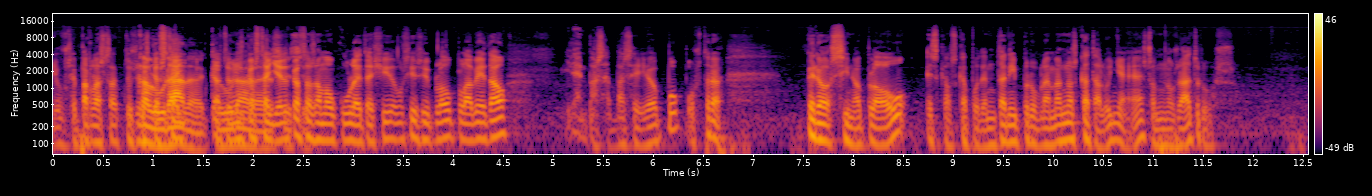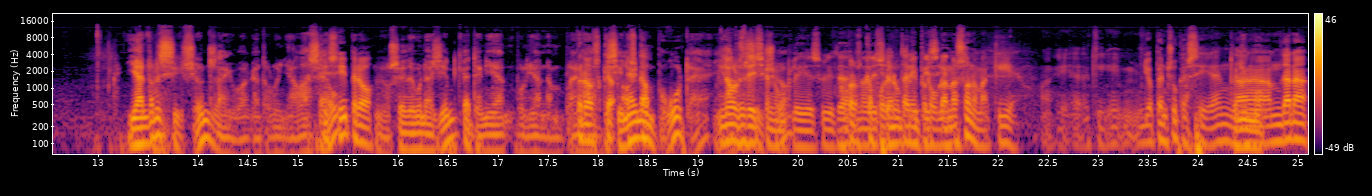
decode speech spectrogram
jo ho sé per les actuacions, Calorada, castell... calorada, castelleres, sí, que sí. estàs amb el culet així, o sigui, si plou, pla bé, tal... I l'any passat va ser jo, pup, ostres... Però si no plou, és que els que podem tenir problemes no és Catalunya, eh? som nosaltres. Hi ha restriccions d'aigua a Catalunya. A la seu, Sí, sí, però- no sé d'una gent que tenien, volien emplenar Però la és que piscina i no que- han pogut, eh? Hi No els deixen omplir, és veritat. Però els no que deixen podem tenir problemes són aquí. aquí, aquí. Jo penso que sí, eh? hem Tenim- d'anar- hem d'anar...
